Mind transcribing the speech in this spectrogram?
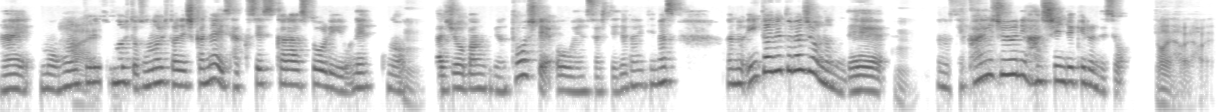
はい。もう本当にその人、その人にしかないサクセスカラーストーリーをね、このうん。ラジオ番組を通して応援させていただいています。あの、インターネットラジオなので、うん。あの世界中に発信できるんですよ。はいはいはい。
